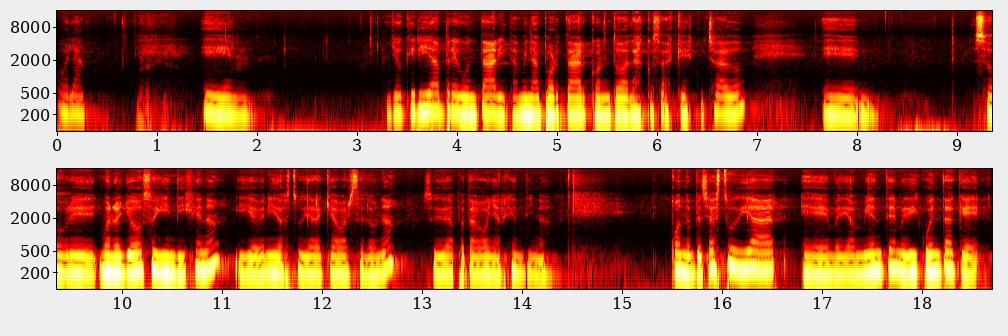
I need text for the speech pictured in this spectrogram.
Hola. Gràcies. Eh, yo quería preguntar y también aportar con todas las cosas que he escuchado eh, sobre, bueno, yo soy indígena y he venido a estudiar aquí a Barcelona, soy de la Patagonia, Argentina. Cuando empecé a estudiar eh, medio ambiente me di cuenta que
